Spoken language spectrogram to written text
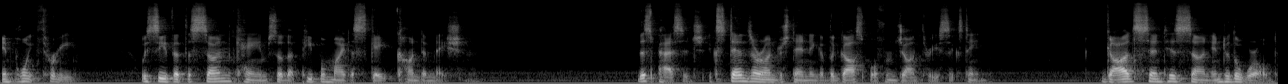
In point three, we see that the Son came so that people might escape condemnation. This passage extends our understanding of the gospel from John 3:16. God sent his son into the world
